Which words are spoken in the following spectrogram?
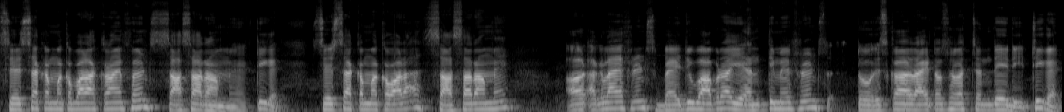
शेरशाह का मकबरा कहाँ है फ्रेंड्स सासाराम में है, ठीक है? शेरशाह का मकबरा सासाराम में और अगला है फ्रेंड्स बैजू बाबरा, ये अंतिम है फ्रेंड्स तो इसका राइट आंसर होगा चंदेरी, ठीक है?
